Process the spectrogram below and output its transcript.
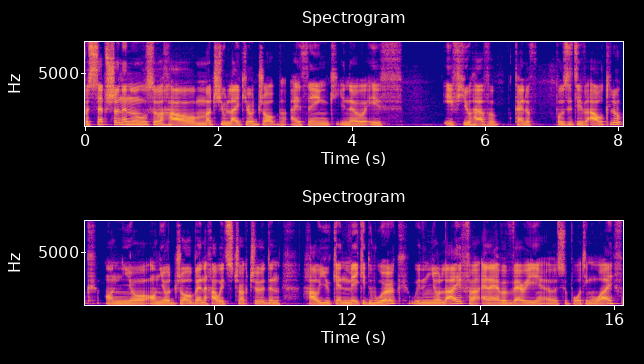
perception and also how much you like your job. I think you know if if you have a kind of positive outlook on your on your job and how it's structured and how you can make it work within your life. Uh, and I have a very uh, supporting wife.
